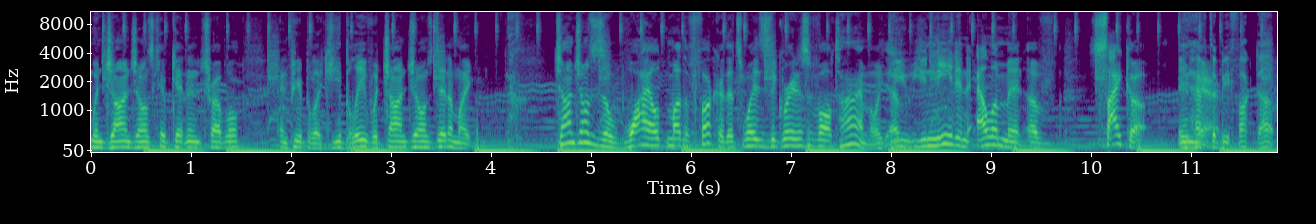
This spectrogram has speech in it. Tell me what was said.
when Jon Jones kept getting into trouble, and people like, "Can you believe what Jon Jones did?" I'm like. Jon Jones is a wild motherfucker. That's why he's the greatest of all time. Like Yep. you, you need an element of psycho You have there. to be fucked up.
